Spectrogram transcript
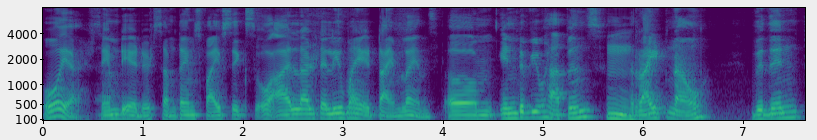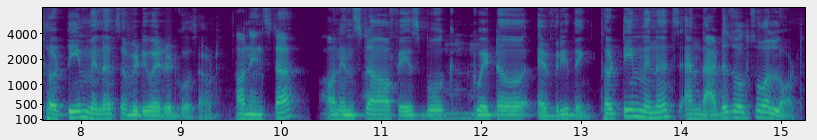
Oh yeah, same day edit. Sometimes five, six. Oh, I'll I'll tell you my timelines. Um, interview happens hmm. right now. Within thirty minutes, a video edit goes out on insta on Insta, Facebook, mm-hmm. Twitter, everything. Thirty minutes, and that is also a lot.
